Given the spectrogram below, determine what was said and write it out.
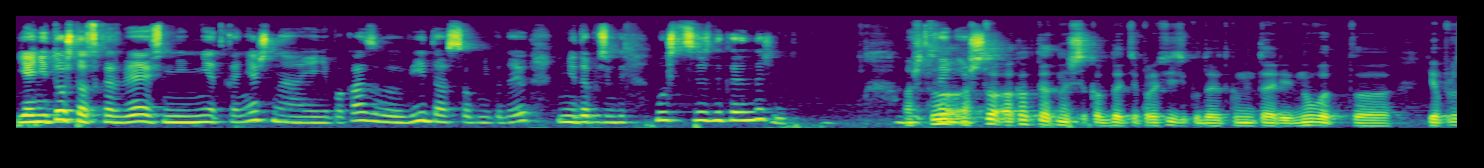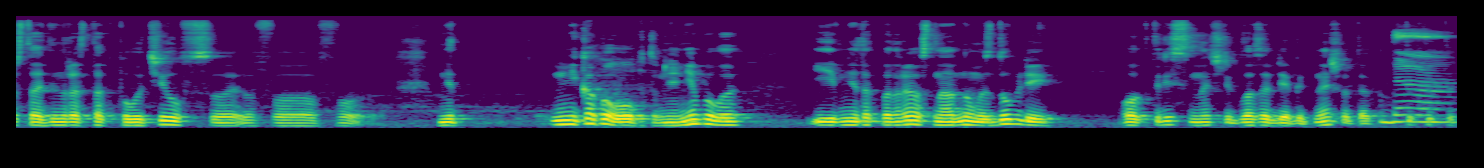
я не то, что оскорбляюсь, не- нет, конечно, я не показываю вида, особо не подаю. Мне, допустим, говорят, может, слезный карандаш? А. Что, а что, а как ты относишься, когда тебе про физику дают комментарии? Ну вот, э, я просто один раз так получил, в, в- в- мне никакого опыта у меня не было, и мне так понравилось, на одном из дублей у актрисы начали глаза бегать, знаешь, вот так. Да. Тык-тык-тык.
